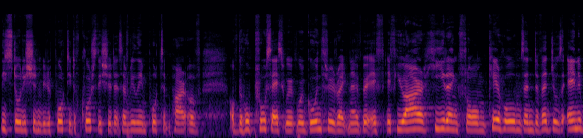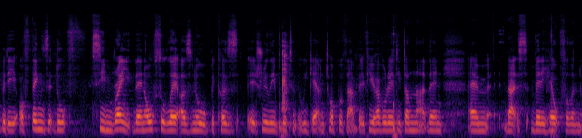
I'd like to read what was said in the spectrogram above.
these stories shouldn't be reported. Of course they should. It's a really important part of, of the whole process we're, we're going through right now. But if, if you are hearing from care homes, individuals, anybody of things that don't seem right, then also let us know because it's really important that we get on top of that. But if you have already done that, then um, that's very helpful and,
